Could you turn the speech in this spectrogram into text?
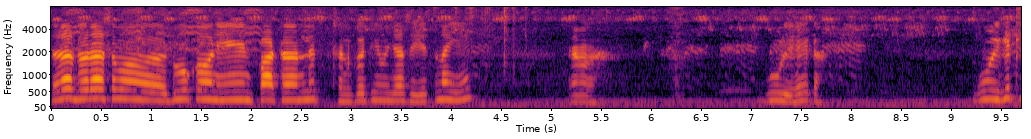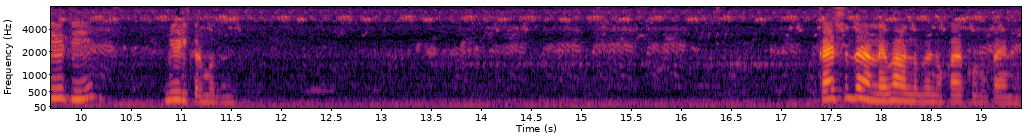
जरा जरा असं मग डोकं नेन पाठण लय ठणकटी म्हणजे असं हेच नाही आहे बघा. गोळी आहे का? गोळी घेतली होती मेडिकलमधून काय सुधारणार नाही भावनं बहिणं काय करू काय नाही.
